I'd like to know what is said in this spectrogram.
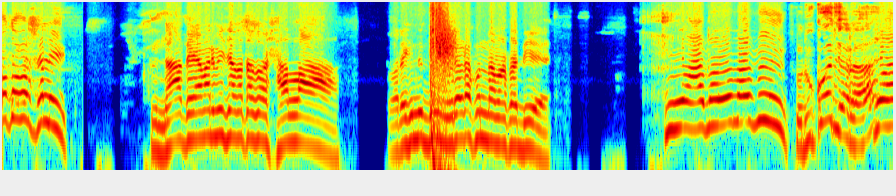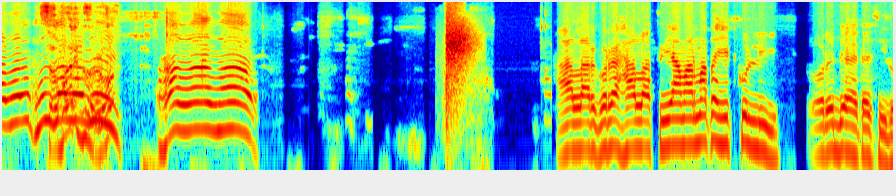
কথা খালি? না দে আমার মিশা কথা কর শালা। তোরে কিন্তু দুই খুন্দা মাথা দিয়ে। তুই আমার আমার হালার করে হালা তুই আমার মাথা হিট করলি। তোরে দেখাইতাছি র।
